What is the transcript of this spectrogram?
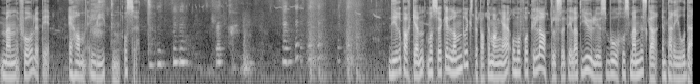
Men foreløpig er han liten og søt. Dyreparken må søke Landbruksdepartementet om å få tillatelse til at Julius bor hos mennesker en periode.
